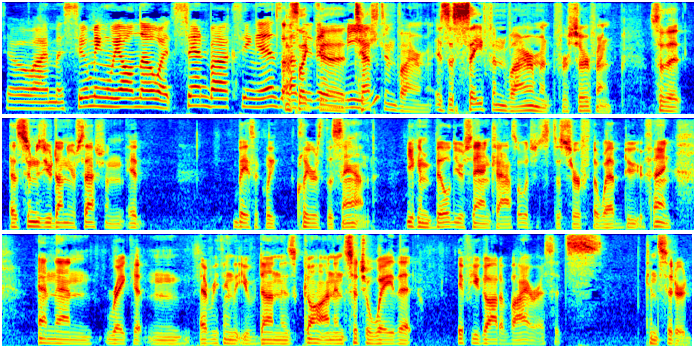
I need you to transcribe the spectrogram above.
So I'm assuming we all know what sandboxing is, It's other like than a me. test environment. It's a safe environment for surfing, so that as soon as you're done your session, it basically clears the sand. You can build your sandcastle, which is to surf the web, do your thing, and then rake it, and everything that you've done is gone in such a way that if you got a virus, it's considered,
